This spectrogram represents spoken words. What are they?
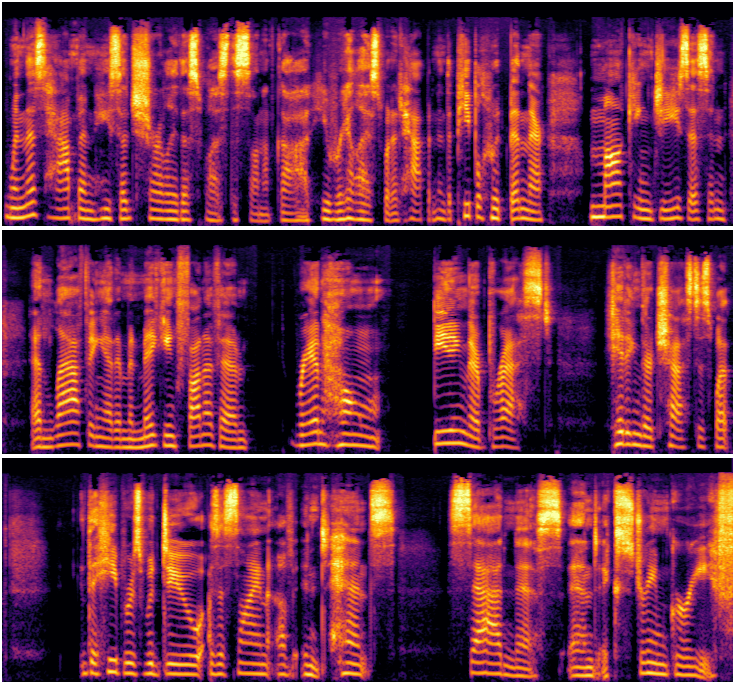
When this happened, he said, Surely this was the Son of God. He realized what had happened. And the people who had been there mocking Jesus and, and laughing at him and making fun of him ran home, beating their breast, hitting their chest, is what the Hebrews would do as a sign of intense sadness and extreme grief.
